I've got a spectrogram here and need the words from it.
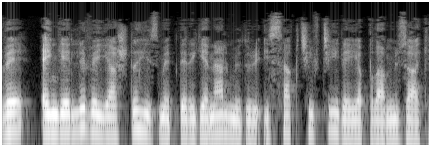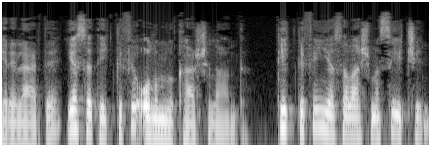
ve Engelli ve Yaşlı Hizmetleri Genel Müdürü İshak Çiftçi ile yapılan müzakerelerde yasa teklifi olumlu karşılandı. Teklifin yasalaşması için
